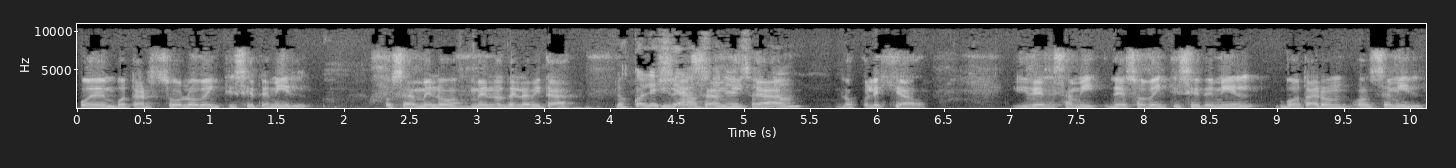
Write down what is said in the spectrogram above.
pueden votar solo 27 mil, o sea, menos, menos de la mitad. Los colegiados son ¿no? Los colegiados y de, esa, de esos 27.000 votaron 11.000.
